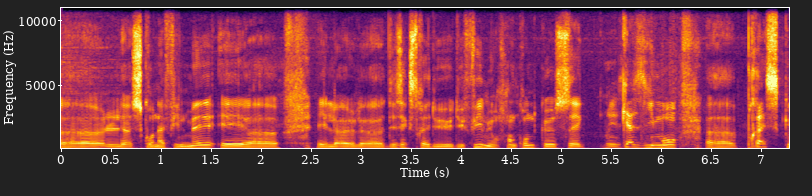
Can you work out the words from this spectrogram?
euh, le- ce qu'on a filmé et, euh, et le- le- des extraits du, du film, et on se rend compte que c'est quasiment euh, presque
